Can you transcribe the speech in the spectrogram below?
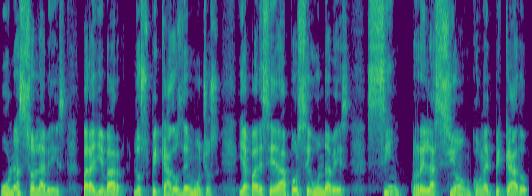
una sola vez para llevar los pecados de muchos y aparecerá por segunda vez sin relación con el pecado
